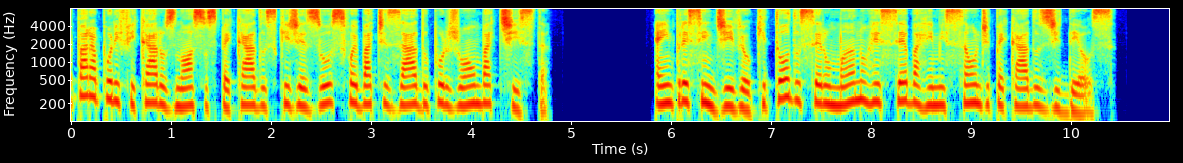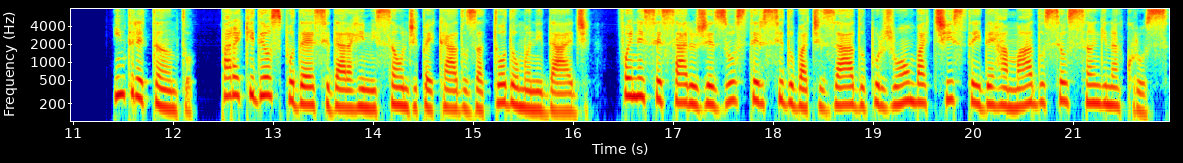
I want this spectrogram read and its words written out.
para purificar os nossos pecados que Jesus foi batizado por João Batista. É imprescindível que todo ser humano receba a remissão de pecados de Deus. Entretanto, Para que Deus pudesse dar a remissão de pecados a toda a humanidade, foi necessário Jesus ter sido batizado por João Batista e derramado seu sangue na cruz.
